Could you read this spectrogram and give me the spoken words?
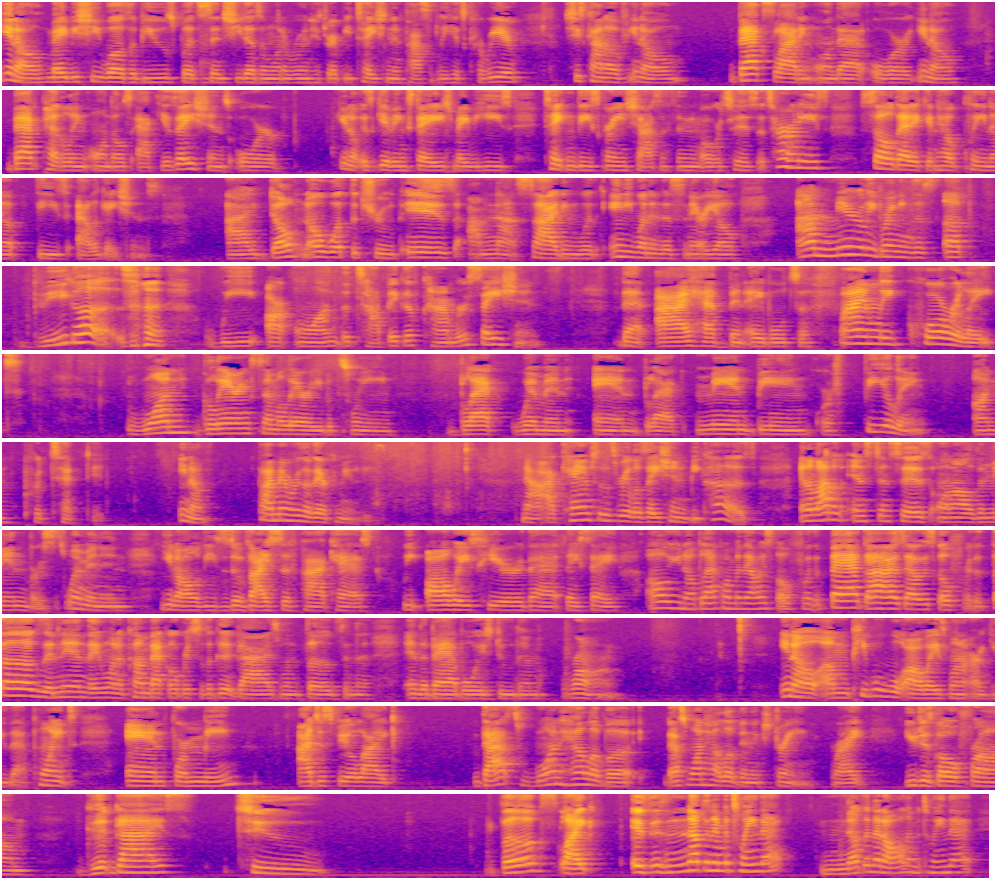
you know, maybe she was abused, but since she doesn't want to ruin his reputation and possibly his career, she's kind of, you know, backsliding on that or, you know, backpedaling on those accusations or, you know, is giving stage. Maybe he's taking these screenshots and sending them over to his attorneys so that it can help clean up these allegations. I don't know what the truth is. I'm not siding with anyone in this scenario. I'm merely bringing this up because we are on the topic of conversation that I have been able to finally correlate one glaring similarity between black women and black men being or feeling unprotected, you know, by members of their communities. Now, I came to this realization because in a lot of instances on all of the men versus women and, you know, all of these divisive podcasts, we always hear that they say, oh, you know, black women, they always go for the bad guys, they always go for the thugs, and then they want to come back over to the good guys when thugs and the and the bad boys do them wrong you know, um, people will always want to argue that point. And for me, I just feel like that's one hell of a that's one hell of an extreme, right? You just go from good guys to thugs. Like, is there's nothing in between that? Nothing at all in between that.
